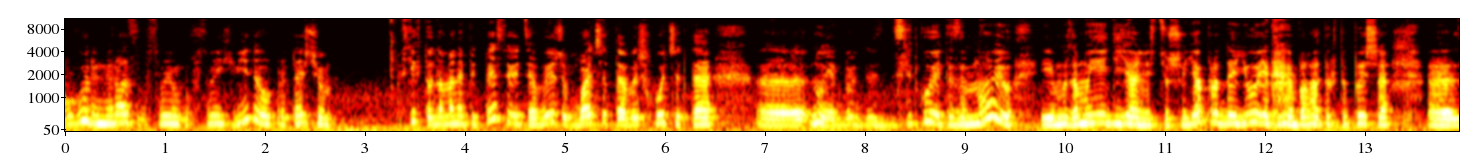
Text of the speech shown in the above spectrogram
говорю не раз в своїх відео про те, що всі, хто на мене підписується, ви ж бачите, ви ж хочете, е, ну якби слідкуєте за мною і за моєю діяльністю, що я продаю, як багато хто пише, е,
